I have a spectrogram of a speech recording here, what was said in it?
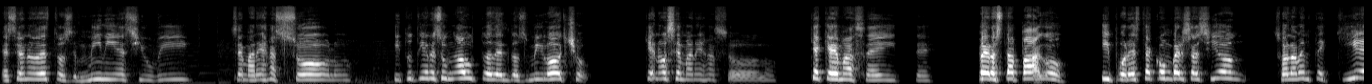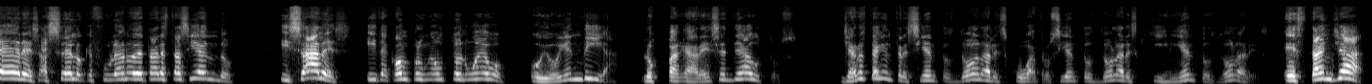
Es uno de estos mini SUV, se maneja solo. Y tú tienes un auto del 2008 que no se maneja solo, que quema aceite, pero está pago. Y por esta conversación solamente quieres hacer lo que fulano de tal está haciendo y sales y te compra un auto nuevo. Hoy, hoy en día, los pagareces de autos ya no están en 300 dólares, 400 dólares, 500 dólares. Están ya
